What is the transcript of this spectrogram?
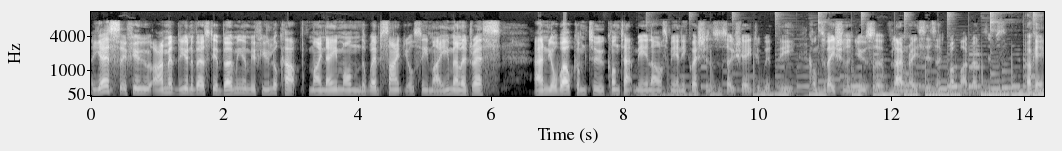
Yes, if you, I'm at the University of Birmingham. If you look up my name on the website, you'll see my email address, and you're welcome to contact me and ask me any questions associated with the conservation and use of land races and crop wild relatives. Okay,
